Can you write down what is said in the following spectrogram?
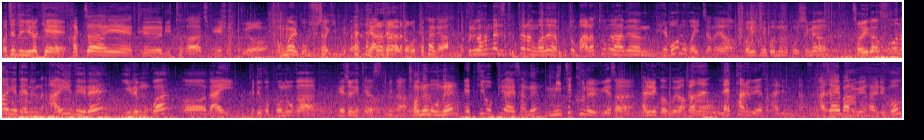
어쨌든 이렇게 각자의 그 리터가 정해졌고요. 정말 no 주작입니다. 야 내가 너 어떡하냐? 그리고 한 가지 특별한 거는 보통 마라톤을 하면 배번호가 있잖아요. 저희 배번호를 보시면 저희가 후원하게 되는 아이들의 이름과 어, 나이 그리고 번호가 배정이 되었습니다. 저는 오늘 에티오피아에 사는 미티쿠를 위해서 달릴 거고요. 저는 레타를 위해서 달립니다. 아자이바를 위해 달리고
